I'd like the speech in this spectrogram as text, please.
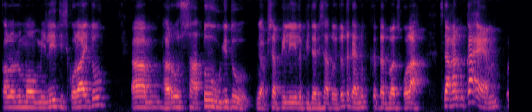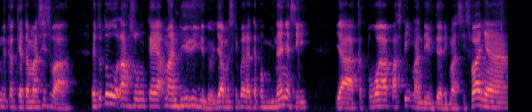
kalau lu mau milih di sekolah itu um, harus satu gitu. Nggak bisa pilih lebih dari satu. Itu tergantung ketentuan sekolah. Sedangkan UKM untuk kegiatan mahasiswa itu tuh langsung kayak mandiri gitu. Ya meskipun ada pembinanya sih ya ketua pasti mandiri dari mahasiswanya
